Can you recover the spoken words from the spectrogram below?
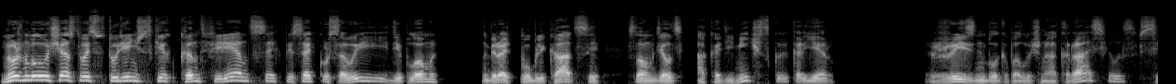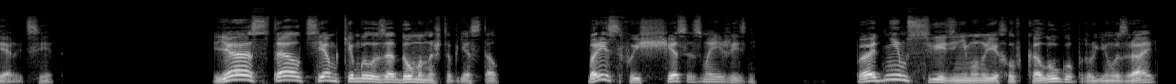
Нужно было участвовать в студенческих конференциях, писать курсовые дипломы, набирать публикации, словом, делать академическую карьеру. Жизнь благополучно окрасилась в серый цвет. Я стал тем, кем было задумано, чтоб я стал. Борисов исчез из моей жизни. По одним сведениям он уехал в Калугу, по другим — в Израиль.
